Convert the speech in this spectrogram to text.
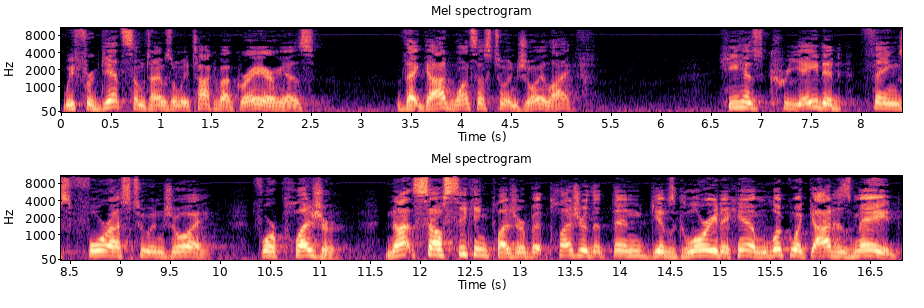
We forget sometimes when we talk about gray areas that God wants us to enjoy life. He has created things for us to enjoy, for pleasure. Not self seeking pleasure, but pleasure that then gives glory to Him. Look what God has made.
